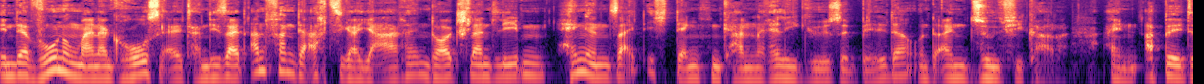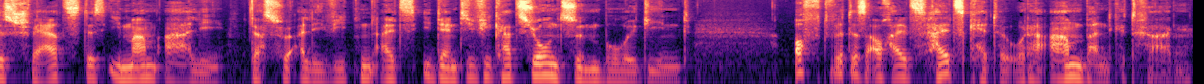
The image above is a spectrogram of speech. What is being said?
In der Wohnung meiner Großeltern, die seit Anfang der 80er Jahre in Deutschland leben, hängen, seit ich denken kann, religiöse Bilder und ein Zulfikar, ein Abbild des Schwerts des Imam Ali, das für Aleviten als Identifikationssymbol dient. Oft wird es auch als Halskette oder Armband getragen.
